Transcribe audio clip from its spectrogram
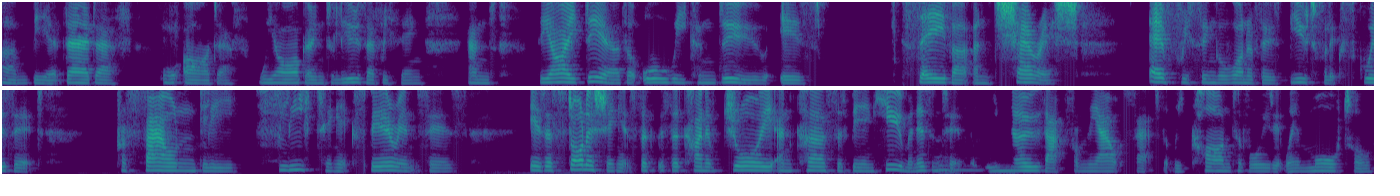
um, be it their death or our death. We are going to lose everything and the idea that all we can do is savor and cherish every single one of those beautiful, exquisite, profoundly fleeting experiences is astonishing. It's the, the kind of joy and curse of being human, isn't it? Mm. We know that from the outset, that we can't avoid it. We're mortal,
